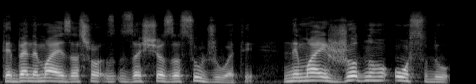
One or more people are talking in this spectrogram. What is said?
Тебе немає за що, за що засуджувати, немає жодного осуду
